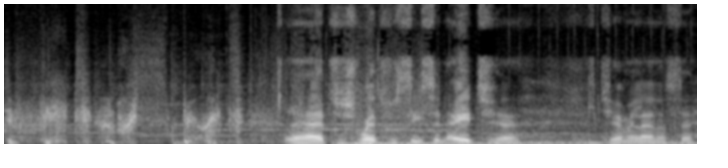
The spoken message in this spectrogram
defeat our spirit. Yeah, just wait for season 8, uh, Jaime Lannister.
